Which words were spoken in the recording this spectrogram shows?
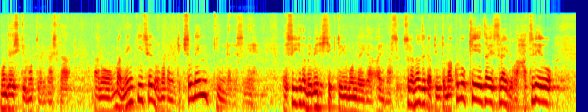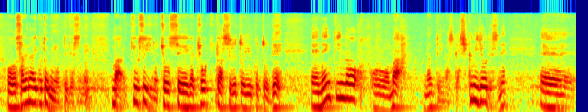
問題意識を持っておりました。あの、まあ、年金制度の中において基礎年金がですね水準が目減りしていくという問題があります。それはなぜかというとマクロ経済スライドが発令をされないことによってですね、まあ、給付水準の調整が長期化するということでえ年金のまあ何と言いますか仕組み上ですね、えー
